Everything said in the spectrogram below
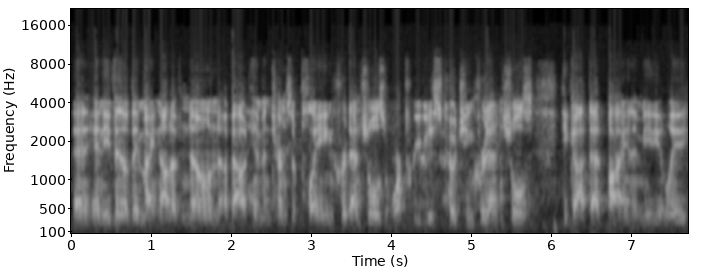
And, and, even though they might not have known about him in terms of playing credentials or previous coaching credentials, he got that buy in immediately.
